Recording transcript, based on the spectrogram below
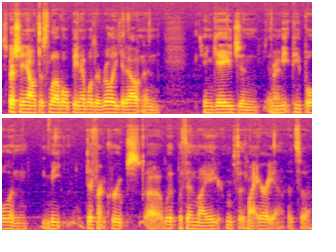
especially now at this level, being able to really get out and engage and, and Right. meet people and meet different groups uh, within my within my area. It's a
